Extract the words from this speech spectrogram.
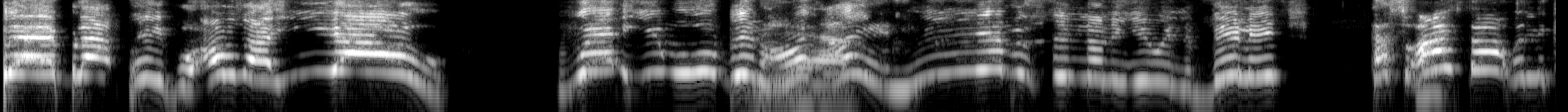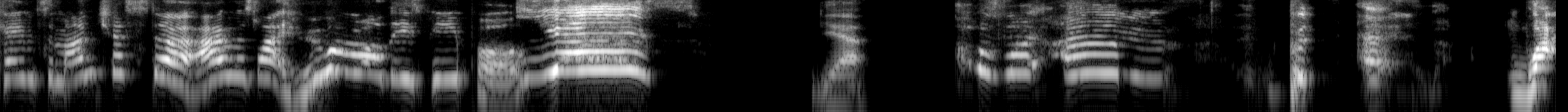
bare black people i was like yo where you all been huh? Yeah. i ain't never seen none of you in the village That's what I thought when they came to Manchester. I was like, who are all these people? yes Yeah. i was like um but uh, what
